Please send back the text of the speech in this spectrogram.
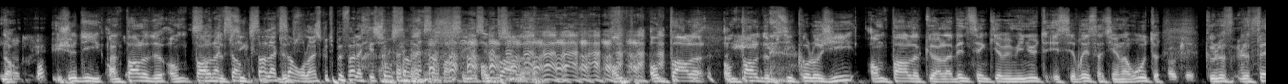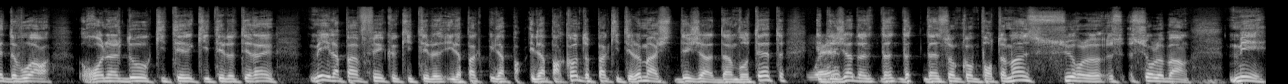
une Non, autre fois je dis, on parle de, on Sans parle de, l'accent, psych- sans de l'accent, Roland. Est-ce que tu peux faire la question sans l'accent marseillais on parle, on, on parle, on parle de psychologie. On parle qu'à la 25e minute, et c'est vrai, ça tient la route, Ok. que le, le fait de voir Ronaldo quitter, quitter le terrain, mais il n'a pas fait que quitter le, il a pas, il a, il a par contre pas quitté le match. Déjà dans vos têtes et Ouais. déjà dans, dans, dans son comportement sur le, sur le banc. Mais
